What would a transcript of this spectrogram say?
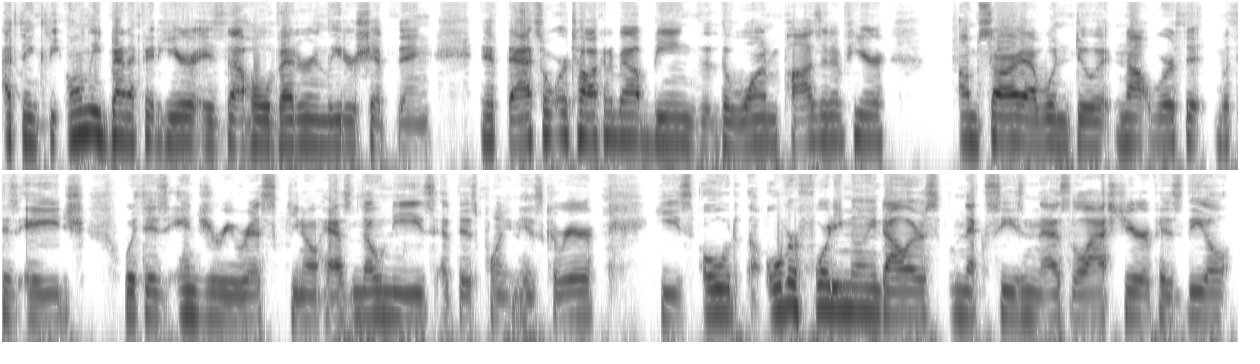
I think the only benefit here is that whole veteran leadership thing. And if that's what we're talking about being the, the one positive here, I'm sorry, I wouldn't do it. Not worth it with his age, with his injury risk. You know, has no knees at this point in his career. He's owed uh, over $40 million next season as the last year of his deal.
